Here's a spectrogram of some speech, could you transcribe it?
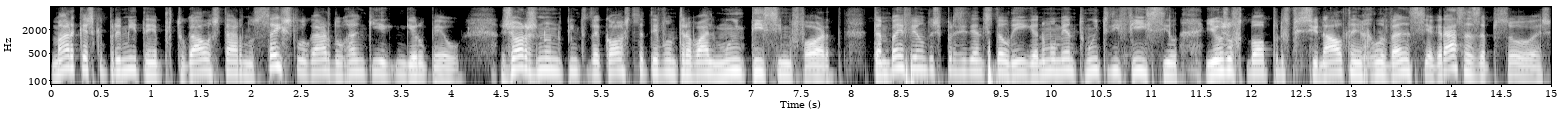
marcas que permitem a Portugal estar no sexto lugar do ranking europeu. Jorge Nuno Pinto da Costa teve um trabalho muitíssimo forte, também foi um dos presidentes da Liga num momento muito difícil e hoje o futebol profissional tem relevância graças a pessoas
